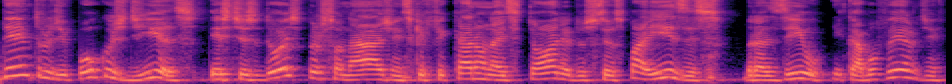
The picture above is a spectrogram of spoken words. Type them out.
Dentro de poucos dias, estes dois personagens que ficaram na história dos seus países, Brasil e Cabo Verde,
